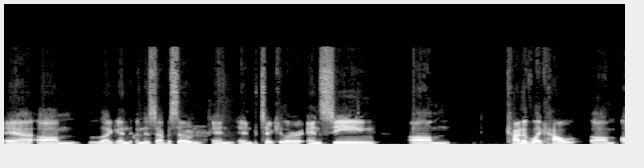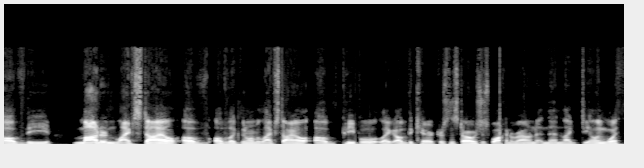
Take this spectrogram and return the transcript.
and um like in, in this episode in in particular and seeing um kind of like how um of the modern lifestyle of of like the normal lifestyle of people like of the characters in Star Wars just walking around and then like dealing with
